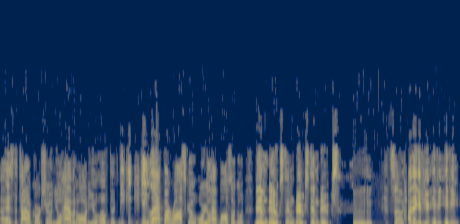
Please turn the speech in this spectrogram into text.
uh, as the title card showing, you'll have an audio of the laugh by Roscoe, or you'll have Boss All going, "Them Dukes, them Dukes, them Dukes." Mm-hmm. So I think if you if he if he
